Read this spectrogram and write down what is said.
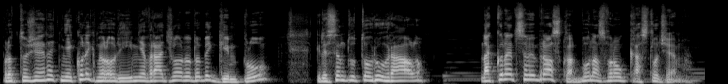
protože hned několik melodií mě vrátilo do doby Gimplu, kde jsem tuto hru hrál. Nakonec jsem vybral skladbu nazvanou Castle Jam.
